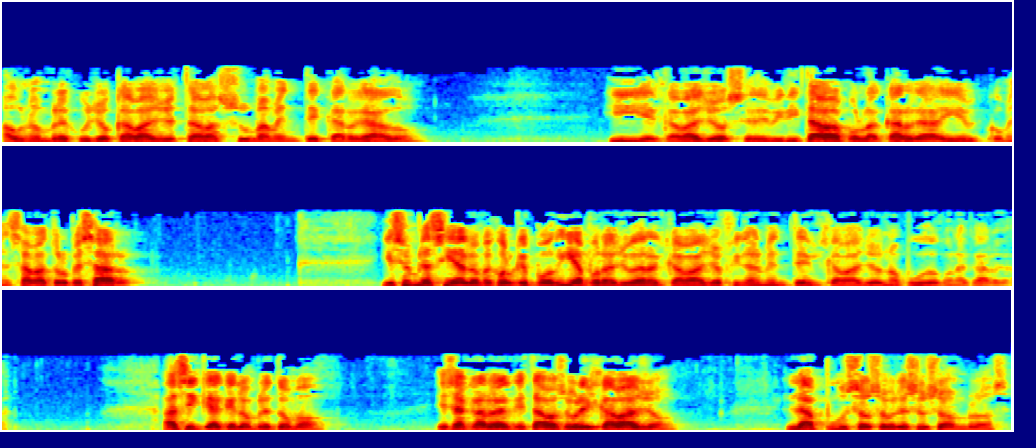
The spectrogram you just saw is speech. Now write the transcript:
a un hombre cuyo caballo estaba sumamente cargado y el caballo se debilitaba por la carga y comenzaba a tropezar. Y ese hombre hacía lo mejor que podía por ayudar al caballo. Finalmente el caballo no pudo con la carga. Así que aquel hombre tomó esa carga que estaba sobre el caballo, la puso sobre sus hombros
